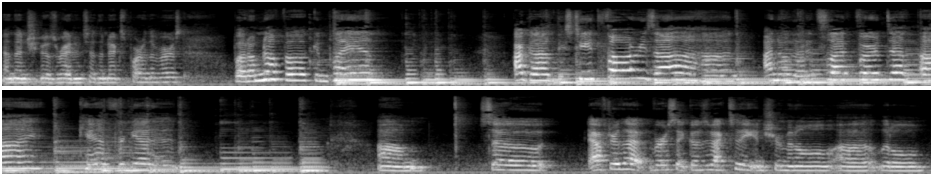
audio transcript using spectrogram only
And then she goes right into the next part of the verse. But I'm not fucking playing. I got these teeth for resign. I know that it's life or death. I can't forget it. Um, so after that verse, it goes back to the instrumental uh, little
